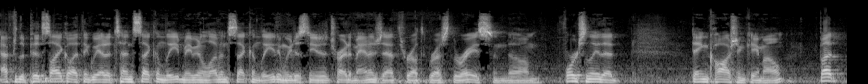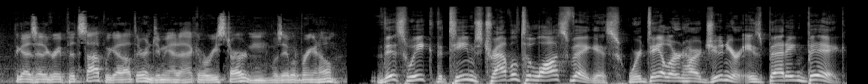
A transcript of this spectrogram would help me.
After the pit cycle, I think we had a 10 second lead, maybe an 11 second lead, and we just needed to try to manage that throughout the rest of the race. And um, fortunately, that dang caution came out. But the guys had a great pit stop. We got out there, and Jimmie had a heck of a restart and was able to bring it home. This week, the teams travel to Las Vegas, where Dale Earnhardt Jr. is betting big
